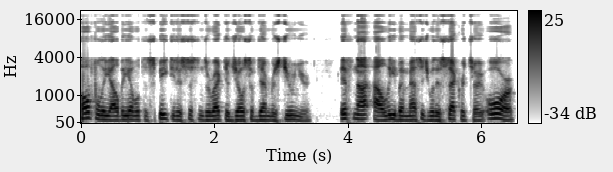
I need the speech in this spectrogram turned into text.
Hopefully, I'll be able to speak to the Assistant Director, Joseph Demarest Jr. If not, I'll leave a message with his secretary or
